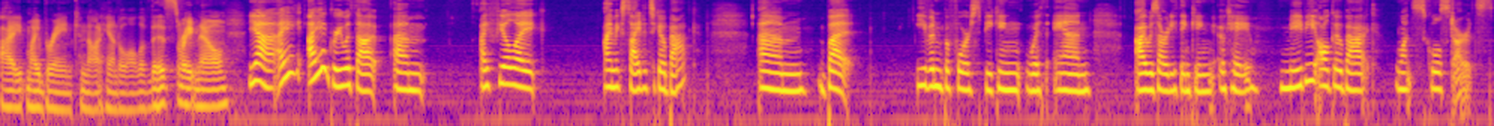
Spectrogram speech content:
I my brain cannot handle all of this right now. Yeah, I I agree with that. Um I feel like I'm excited to go back um, but even before speaking with Anne, I was already thinking, okay, maybe I'll go back once school starts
